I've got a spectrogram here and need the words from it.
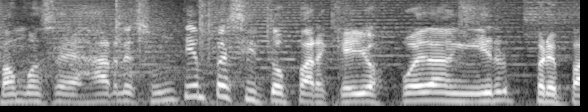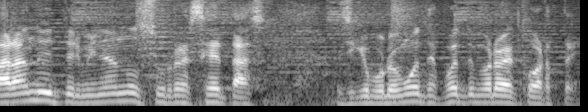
vamos a dejarles un tiempecito para que ellos puedan ir preparando y terminando sus recetas. Así que volvemos después de un breve corte.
